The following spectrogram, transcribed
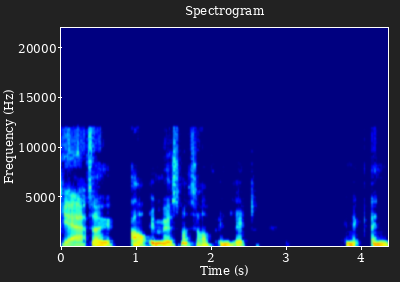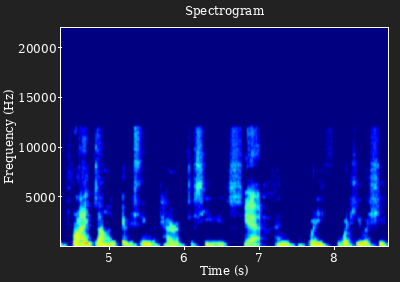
Yeah. So I'll immerse myself and let and, and write down everything the character sees. Yeah. And what he what he or she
